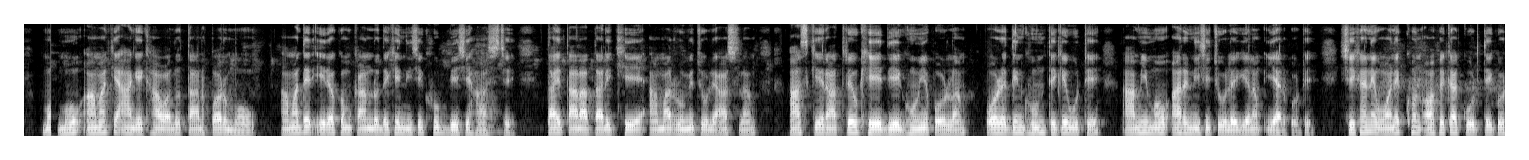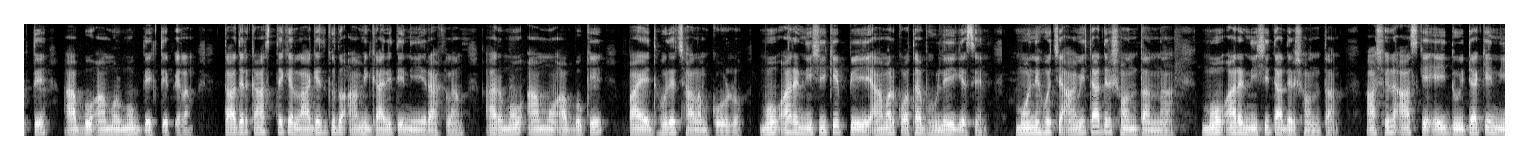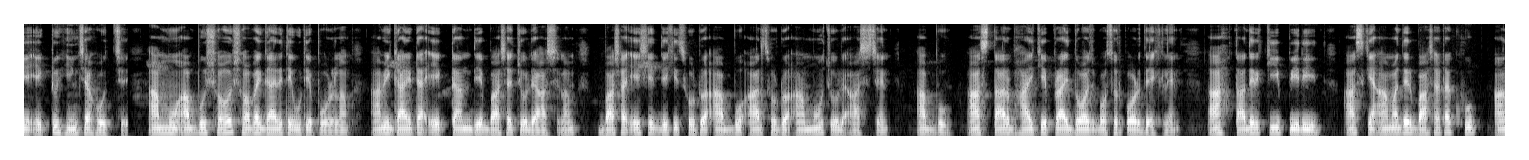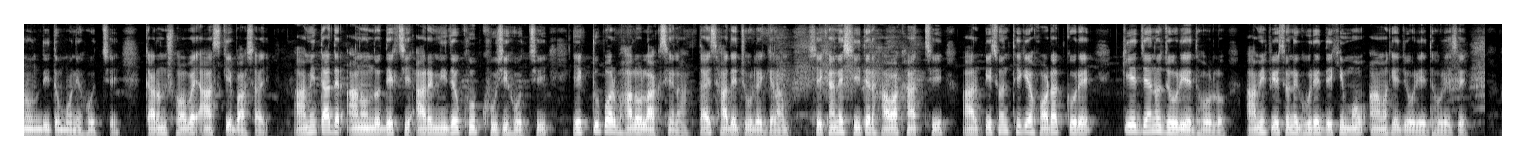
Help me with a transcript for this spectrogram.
মৌ আমাকে আগে খাওয়ালো, তারপর মৌ। আমাদের এরকম কাণ্ড দেখে নিচে খুব বেশি হাসছে। তাই তাড়াতাড়ি খেয়ে আমার রুমে চলে আসলাম। আজকে রাত্রেও খেয়ে দিয়ে ঘুমিয়ে পড়লাম। পরের দিন ঘুম থেকে উঠে আমি, মৌ আর নিশি চলে গেলাম এয়ারপোর্টে। সেখানে অনেকক্ষণ অপেক্ষা করতে করতে আব্বু আম্মুর মুখ দেখতে পেলাম। তাদের কাছ থেকে লাগেজগুলো আমি গাড়িতে নিয়ে রাখলাম আর মৌ আম্মু আব্বুকে পায়ে ধরে সালাম করল। মৌ আর নিশিকে পেয়ে আমার কথা ভুলেই গেছেন। মনে হচ্ছে আমি তাদের সন্তান না। মৌ আর নিশি তাদের সন্তান। আসলে আজকে এই দুইটাকে নিয়ে একটু হিংসা হচ্ছে। আম্মু, আব্বু সহ সবাই গাড়িতে উঠে পড়লাম। আমি গাড়িটা এক টান দিয়ে বাসায় চলে আসলাম। বাসায় এসে দেখি ছোট আব্বু আর ছোট আম্মু চলে আসছেন। আব্বু, আজ তার ভাইকে প্রায় দশ বছর পর দেখলেন। আহ, তাদের কি পিরিত আজকে আমাদের বাসাটা খুব আনন্দিত মনে হচ্ছে। কারণ সবাই আজকে বাসায়। আমি তাদের আনন্দ দেখছি আর নিজেও খুব খুশি হচ্ছি। একটু পর ভালো লাগছে না, তাই ছাদে চলে গেলাম। সেখানে শীতের হাওয়া খাচ্ছি আর পেছন থেকে হঠাৎ করে কে যেন জড়িয়ে ধরলো। আমি পেছনে ঘুরে দেখি মৌ আমাকে জড়িয়ে ধরেছে।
